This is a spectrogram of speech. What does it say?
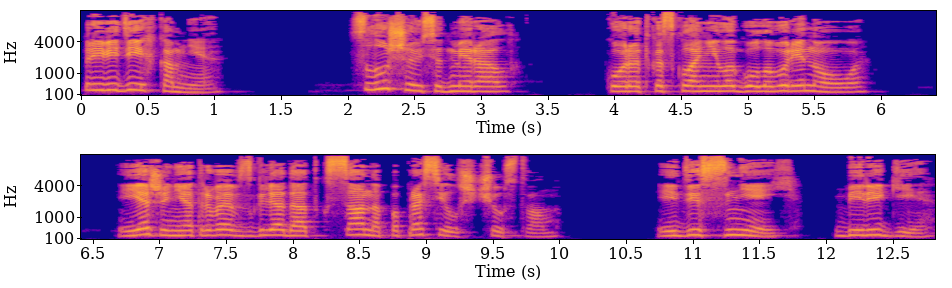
«Приведи их ко мне». «Слушаюсь, адмирал», — коротко склонила голову Реноуа. Я же, не отрывая взгляда от Ксана, попросил с чувством. «Иди с ней, береги».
